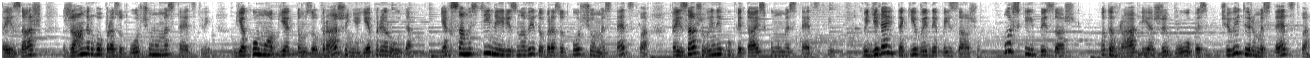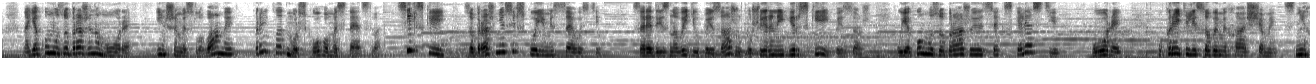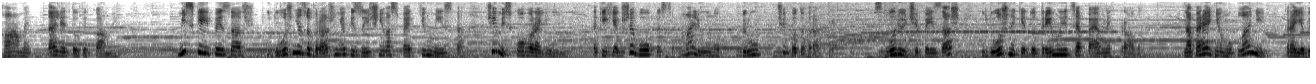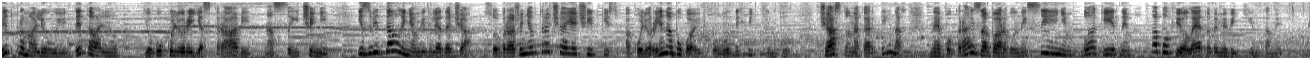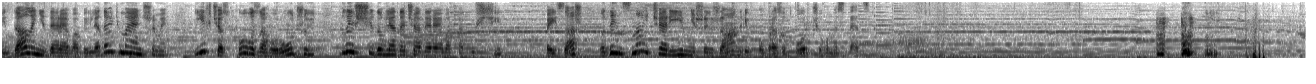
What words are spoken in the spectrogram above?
Пейзаж жанр в образотворчому мистецтві, в якому об'єктом зображення є природа. Як самостійний різновид образотворчого мистецтва, пейзаж виник у китайському мистецтві. Виділяють такі види пейзажу: морський пейзаж, фотографія, живопис чи витвір мистецтва, на якому зображено море, іншими словами, приклад морського мистецтва, сільський зображення сільської місцевості. Серед різновидів пейзажу поширений гірський пейзаж, у якому зображуються скелясті гори, укриті лісовими хащами, снігами та льодовиками. Міський пейзаж художнє зображення фізичних аспектів міста чи міського району, таких як живопис, малюнок, друк чи фотографія. Створюючи пейзаж, художники дотримуються певних правил. На передньому плані краєвид промальовують детально, його кольори яскраві, насичені, і з віддаленням від глядача зображення втрачає чіткість, а кольори набувають холодних відтінків. Часто на картинах небокрай забарвлений синім, блакитним або фіолетовими відтінками. Віддалені дерева виглядають меншими, їх частково загороджують ближчі до глядача дерева та кущі. Пейзаж один з найчарівніших жанрів образотворчого мистецтва.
